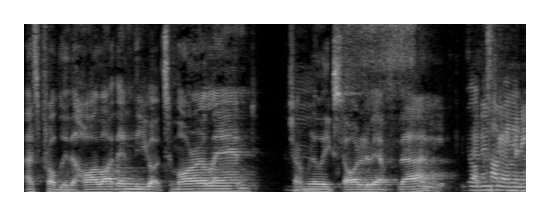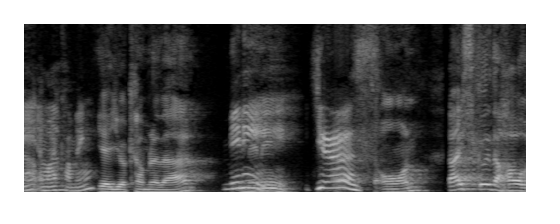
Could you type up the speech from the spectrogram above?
that's probably the highlight. Then you got Tomorrowland, which I'm really excited about for that. Is that in You're coming to Germany? Am I coming? Yeah, you're coming to that. Mini. Mini. Yes. on. Basically, the whole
